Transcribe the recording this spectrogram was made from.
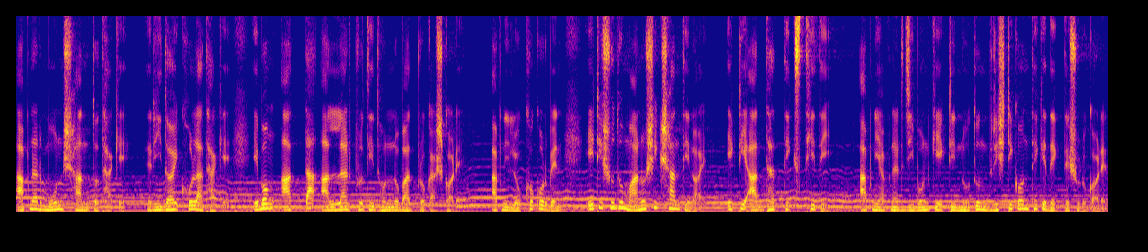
আপনার মন শান্ত থাকে, হৃদয় খোলা থাকে এবং আত্মা আল্লাহর প্রতি ধন্যবাদ প্রকাশ করে। আপনি লক্ষ্য করবেন, এটি শুধু মানসিক শান্তি নয়, একটি আধ্যাত্মিক স্থিতি। আপনি আপনার জীবনকে একটি নতুন দৃষ্টিকোণ থেকে দেখতে শুরু করেন।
